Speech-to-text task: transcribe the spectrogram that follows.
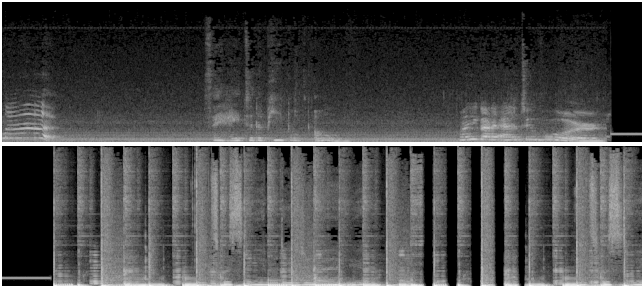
Look. Say hey to the people. Oh. Why you got an attitude for? It's Christina Dejene. Christina.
